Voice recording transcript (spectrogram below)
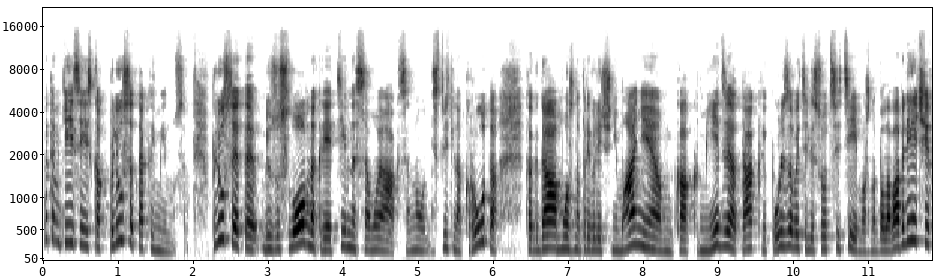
В этом кейсе есть как плюсы, так и минусы. Плюсы – это, безусловно, креативность самой акции. Ну, действительно круто, когда можно привлечь внимание как медиа, так и пользователей соцсетей. Можно было вовлечь их,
